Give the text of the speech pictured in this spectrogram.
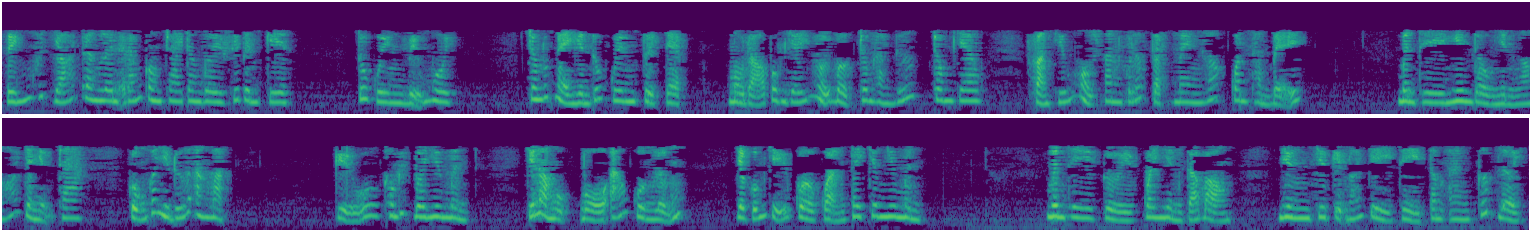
Tiếng hít gió trăng lên ở đám con trai đang bơi phía bên kia. Tú Quyên biểu môi. Trong lúc này nhìn Tú Quyên tuyệt đẹp, màu đỏ bông giấy nổi bật trong hàng nước, trong dao, phản chiếu màu xanh của lớp gạch men lót quanh thành bể. Mình thì nghiêng đầu nhìn ngó và nhận ra, cũng có nhiều đứa ăn mặc. Kiểu không biết bơi như mình, chỉ là một bộ áo quần lửng, và cũng chỉ quờ quạng tay chân như mình. Minh Thi cười quay nhìn cả bọn, nhưng chưa kịp nói gì thì Tâm An cướp lời.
